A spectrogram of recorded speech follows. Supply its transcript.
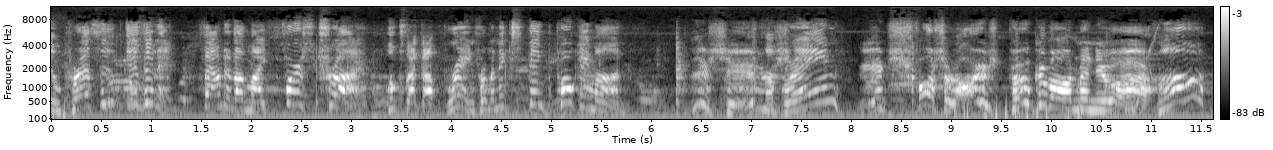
Impressive, isn't it? Found it on my first try. Looks like a brain from an extinct Pokemon. This is... A brain? It's fossilized Pokemon manure. Huh?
